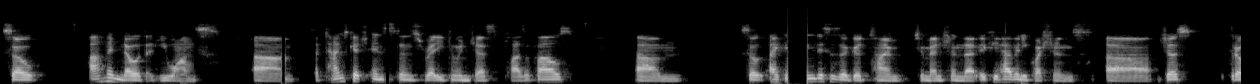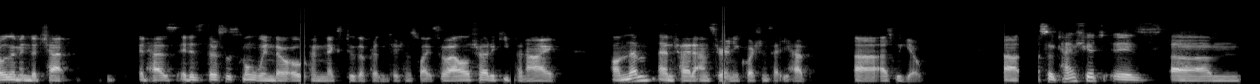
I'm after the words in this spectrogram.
So Ahmed know that he wants um, a TimeSketch instance ready to ingest Plaso files. Um, so I think this is a good time to mention that if you have any questions, uh, just throw them in the chat it has it is there's a small window open next to the presentation slide. So I'll try to keep an eye on them and try to answer any questions that you have uh, as we go. Uh, so TimeSketch is um,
